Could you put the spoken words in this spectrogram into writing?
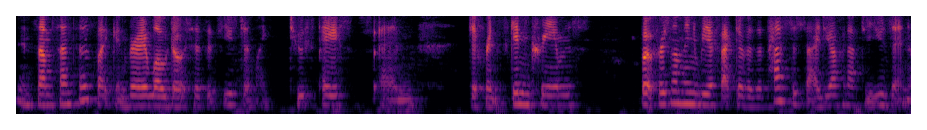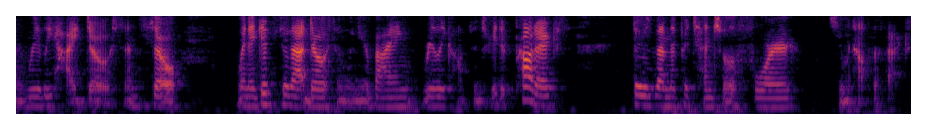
in some senses. Like in very low doses, it's used in like toothpastes and different skin creams. But for something to be effective as a pesticide, you often have to use it in a really high dose. And so when it gets to that dose and when you're buying really concentrated products, there's then the potential for human health effects.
